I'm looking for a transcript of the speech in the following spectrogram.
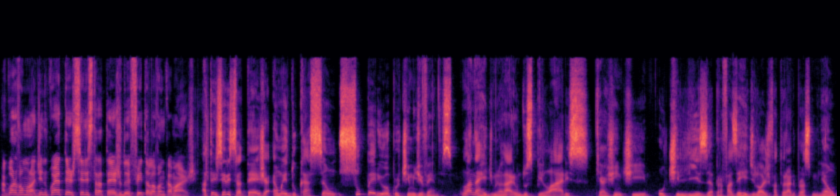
Agora vamos lá, Dino, qual é a terceira estratégia do efeito alavanca margem? A terceira estratégia é uma educação superior para o time de vendas. Lá na Rede Milionária, um dos pilares que a gente utiliza para fazer rede loja faturar o próximo milhão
